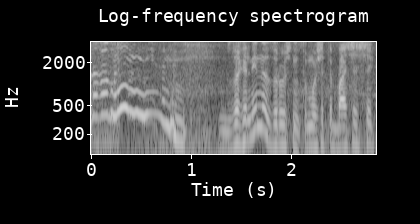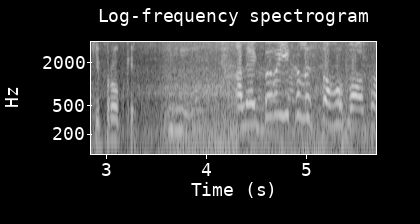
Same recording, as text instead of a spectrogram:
новим ну, Взагалі незручно, тому що ти бачиш, які пробки. Але якби ви їхали з того боку.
